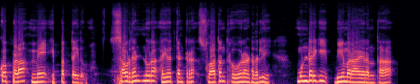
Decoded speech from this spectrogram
ಕೊಪ್ಪಳ ಮೇ ಇಪ್ಪತ್ತೈದು. ಸಾವಿರದ ಎಂಟುನೂರ ಐವತ್ತೆಂಟರ ಸ್ವಾತಂತ್ರ್ಯ ಹೋರಾಟದಲ್ಲಿ ಮುಂಡರಗಿ ಭೀಮರಾಯರಂತಹ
